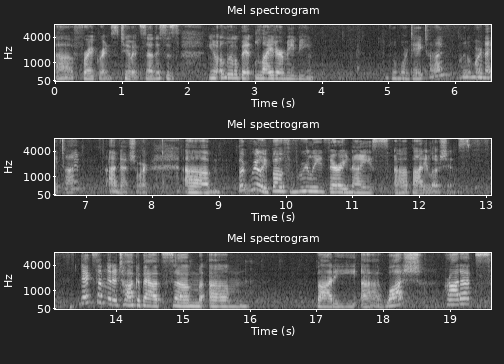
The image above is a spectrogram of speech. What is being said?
uh, fragrance to it. So this is, you know, a little bit lighter, maybe a little more daytime, a little more nighttime. I'm not sure. Um, but really, both really very nice uh, body lotions. Next, I'm going to talk about some um, body uh, wash products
